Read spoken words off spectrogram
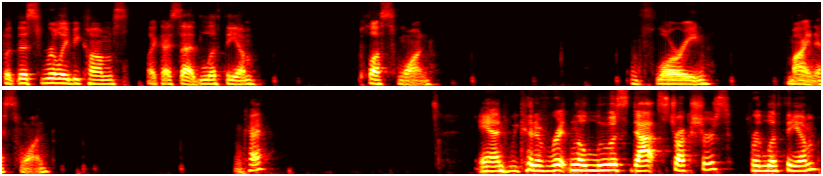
But this really becomes, like I said, lithium plus one and fluorine minus one. Okay? And we could have written the Lewis dot structures for lithium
